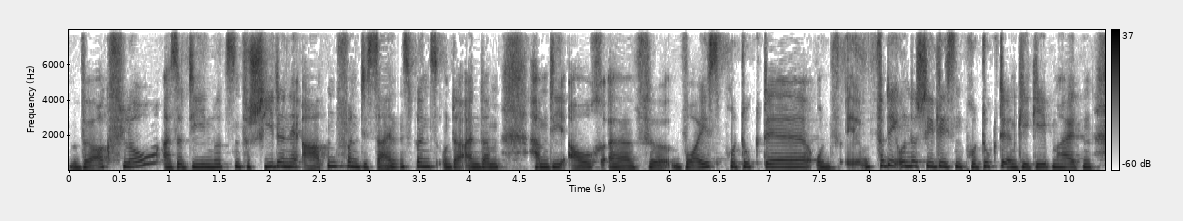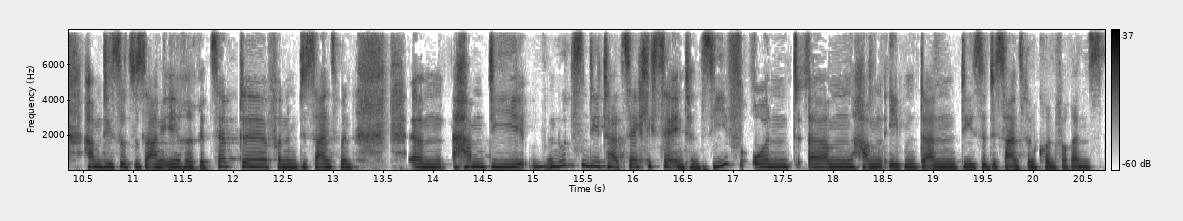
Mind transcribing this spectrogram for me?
Workflow, also die nutzen verschiedene Arten von Design Sprints. Unter anderem haben die auch äh, für Voice-Produkte und für die unterschiedlichsten Produkte und Gegebenheiten haben die sozusagen ihre Rezepte von dem Design Sprint, ähm, haben die, nutzen die tatsächlich sehr intensiv und ähm, haben eben dann diese Design Sprint Konferenz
